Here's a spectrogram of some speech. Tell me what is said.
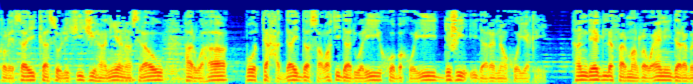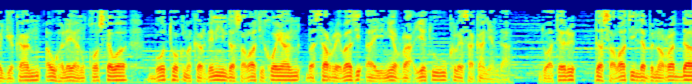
کڵێسای کاسۆلیکی جیهانییە ناسرا و هەروەها، بۆ تەحەدای دەسەڵاتی دادوەریی خۆبەخۆیی دژی ئیدارە ناوخۆییەکەی. هەندێک لە فەرمانڕەوایانی دەرەبەگیەکان ئەو هەلەیان قۆستەوە بۆ تۆکمەکردنی دەسەڵاتی خۆیان بەسەر ڕێبازی ئایینی ڕەعیەت و کڵێساکانیاندا، دواتر دەسەڵاتی لە بنەڕەتدا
